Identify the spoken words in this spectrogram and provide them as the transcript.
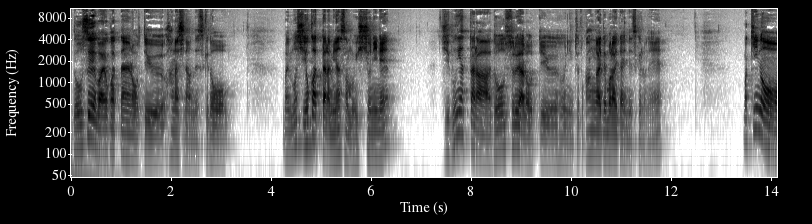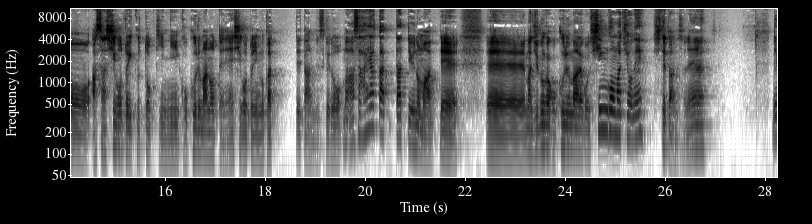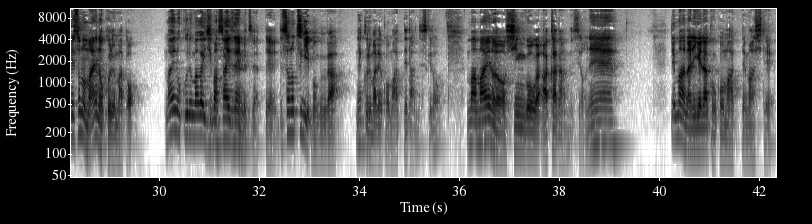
どうすればよかったんやろうっていう話なんですけど、まあ、もしよかったら皆さんも一緒にね、自分やったらどうするやろうっていうふうにちょっと考えてもらいたいんですけどね。まあ、昨日朝仕事行く時にこう車乗ってね、仕事に向かってたんですけど、まあ朝早かったっていうのもあって、えー、まあ自分がこう車でこう信号待ちをね、してたんですよね。で、その前の車と、前の車が一番最前列やって、で、その次僕がね、車でこう待ってたんですけど、まあ前の信号が赤なんですよね。で、まあ何気なくこう待ってまして、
